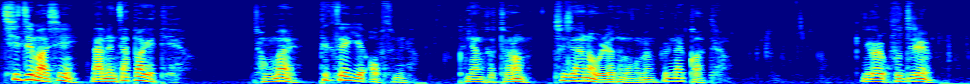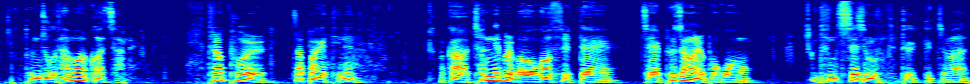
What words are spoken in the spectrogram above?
치즈 맛이 나는 짜파게티예요. 정말 특색이 없습니다. 그냥 저처럼 치즈 하나 올려서 먹으면 끝날 것 같아요. 이걸 굳이 돈 주고 사 먹을 것 같지 않아요. 트러플 짜파게티는 아까 첫 입을 먹었을 때 제 표정을 보고 눈치채신 분들도 있겠지만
